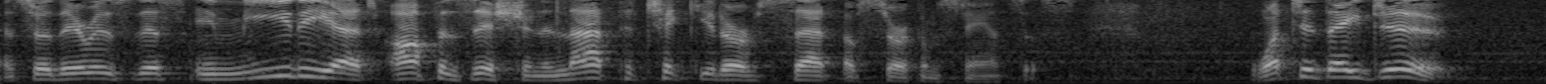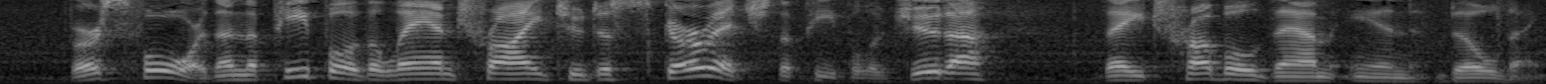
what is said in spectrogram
And so there is this immediate opposition in that particular set of circumstances. What did they do? Verse 4 Then the people of the land tried to discourage the people of Judah, they troubled them in building.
